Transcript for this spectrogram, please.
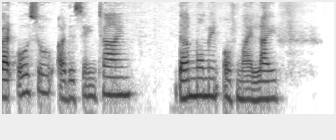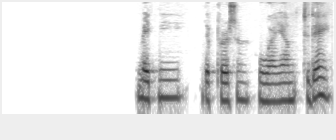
But also at the same time, that moment of my life made me the person who I am today.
